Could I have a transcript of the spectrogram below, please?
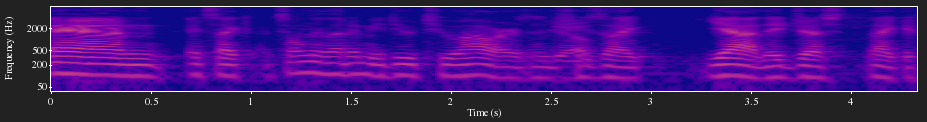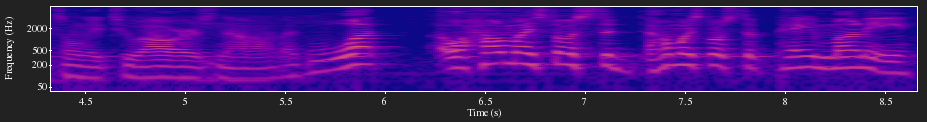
And it's like it's only letting me do two hours, and Yep. she's like, "Yeah, they just like it's only two hours now." I'm like, what? Oh, how am I supposed to? How am I supposed to pay money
